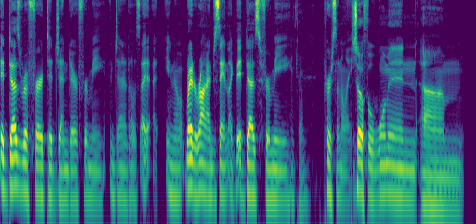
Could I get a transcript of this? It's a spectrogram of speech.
it does refer to gender for me and genitals. I, I you know right or wrong. I'm just saying like it does for me Okay. Personally. So if a woman, um,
